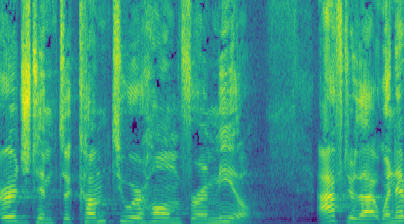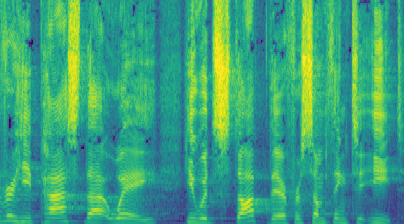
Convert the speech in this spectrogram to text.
urged him to come to her home for a meal. After that, whenever he passed that way, he would stop there for something to eat.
